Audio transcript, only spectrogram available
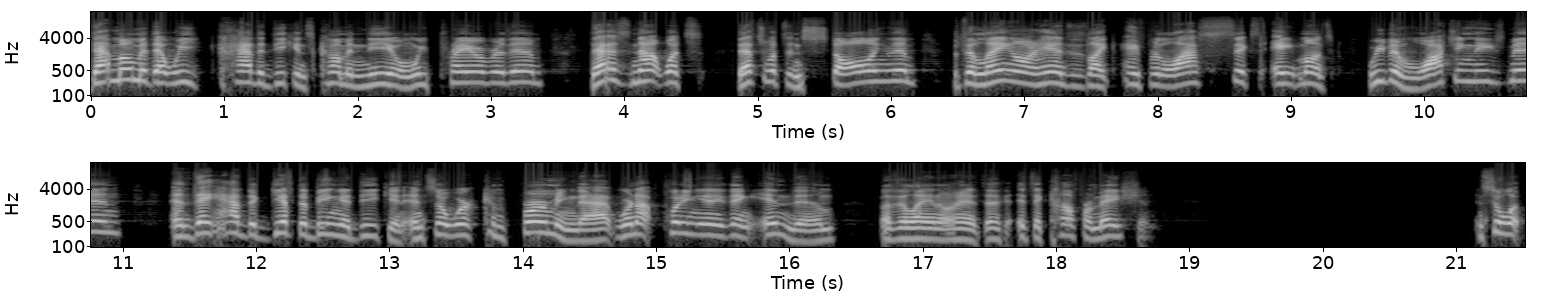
that moment that we have the deacons come and kneel and we pray over them, that is not what's that's what's installing them. But the laying on hands is like, hey, for the last six, eight months, we've been watching these men, and they have the gift of being a deacon. And so we're confirming that. We're not putting anything in them, but the laying on hands. It's a confirmation. And so, what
